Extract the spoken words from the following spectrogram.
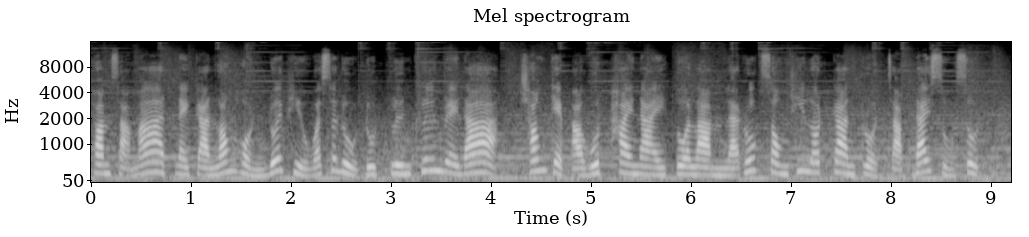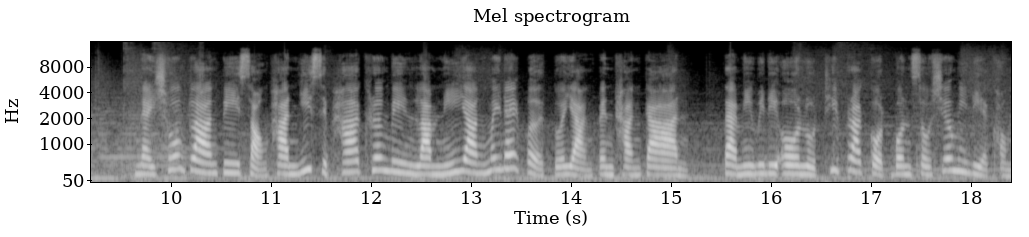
ความสามารถในการล่องหนด้วยผิววัสดุดูดกลืนคลื่นเรดาร์ ช่องเก็บอาวุธภายในตัวลำและรูปทรงที่ลดการตรวจจับได้สูงสุด ในช่วงกลางปี 2025 เครื่องบินลำนี้ยังไม่ได้เปิดตัวอย่างเป็นทางการ แต่มีวิดีโอหลุดที่ปรากฏบนโซเชียลมีเดียของ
